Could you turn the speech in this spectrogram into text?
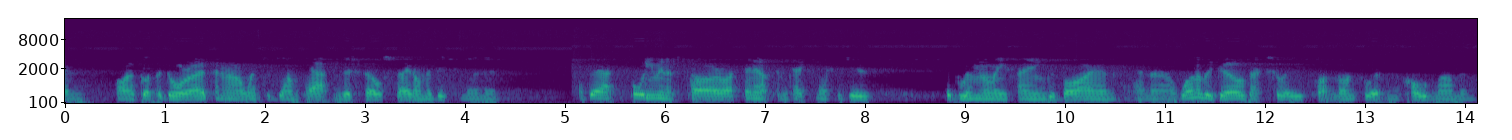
and I got the door open, and I went to jump out and just fell straight on the bitumen. And about 40 minutes prior, I sent out some text messages subliminally saying goodbye, and, and uh, one of the girls actually cottoned onto it and called mum, and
